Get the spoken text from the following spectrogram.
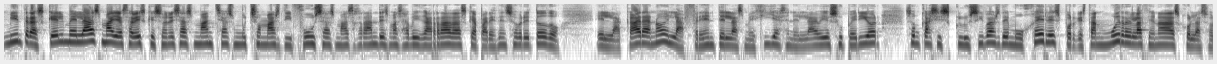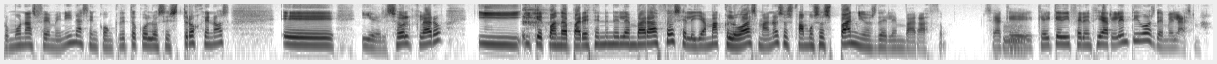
mientras que el melasma, ya sabéis que son esas manchas mucho más difusas, más grandes, más abigarradas, que aparecen sobre todo en la cara, ¿no? En la frente, en las mejillas, en el labio superior, son casi exclusivas de mujeres porque están muy relacionadas con las hormonas femeninas, en concreto con los estrógenos eh, y el sol, claro, y, que cuando aparecen en el embarazo se le llama cloasma, ¿no? esos famosos paños del embarazo. O sea que, mm. hay que diferenciar léntigos de melasma.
